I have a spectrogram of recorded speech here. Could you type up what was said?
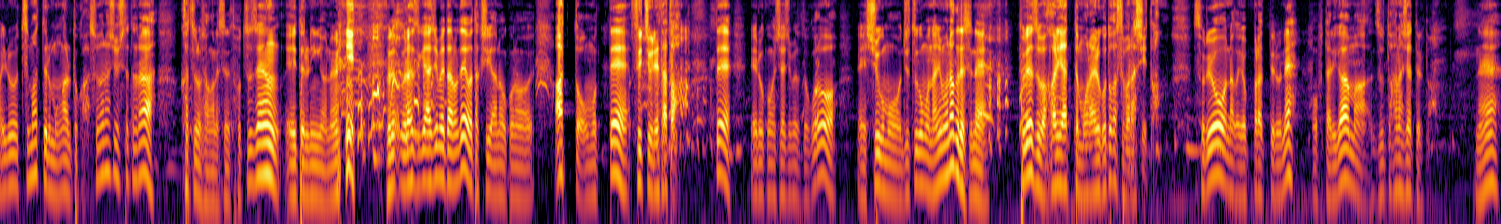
まあ、いろいろ詰まってるものがあるとかそういう話をしてたら勝野さんがですね突然エーテル人形のように 裏付け始めたので私あのこのあっと思ってスイッチを入れたと。で、え録音し始めたところ、えー、主語も術語も何もなくですねとりあえず分かり合ってもらえることが素晴らしいと。それをなんか酔っ払ってるねお二人がまあずっと話し合ってると。ね。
